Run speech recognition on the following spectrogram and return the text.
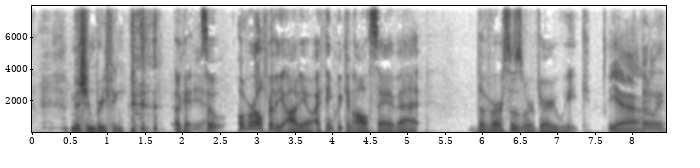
Mission briefing. Okay, Yeah. so overall for the audio, I think we can all say that the verses were very weak. Yeah. Totally.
